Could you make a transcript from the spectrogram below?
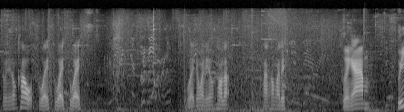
จังหวะนี้ต้องเข้าสวยสวยสวยสวยจังหวะนี้ต้องเข้าละทางเข้ามาเลยสวยงามอุ้ย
